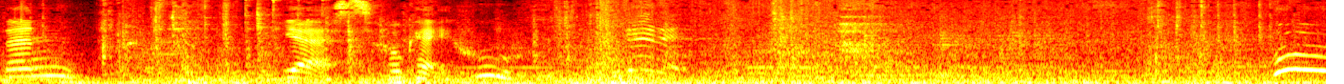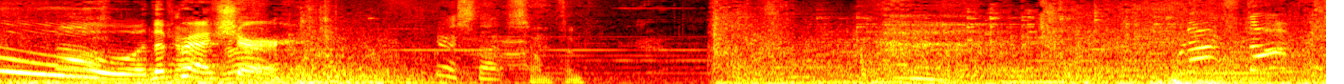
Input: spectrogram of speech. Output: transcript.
Then, yes. Okay. Whew. Did it! Whew. The pressure. Yes, that's something. We're not stopping!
